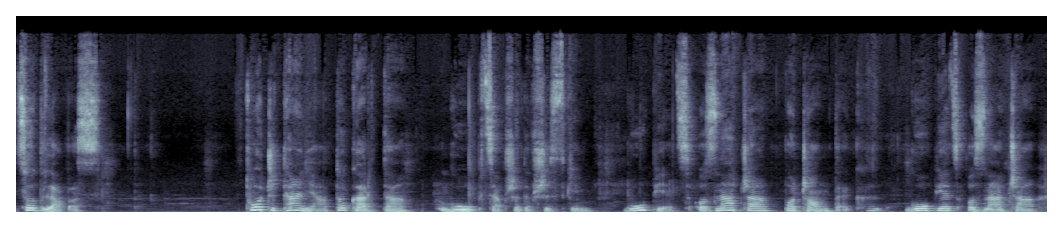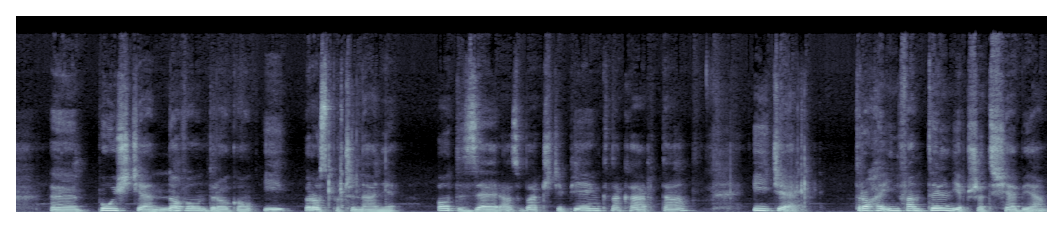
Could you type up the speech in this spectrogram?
co dla Was? Tło czytania to karta głupca przede wszystkim. Głupiec oznacza początek. Głupiec oznacza e, pójście nową drogą i rozpoczynanie od zera. Zobaczcie, piękna karta. Idzie trochę infantylnie przed siebie,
